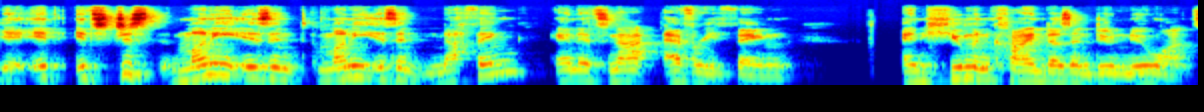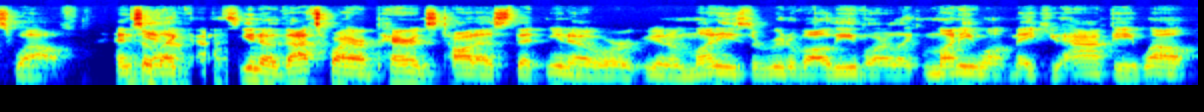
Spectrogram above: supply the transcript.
it, it's just money isn't money isn't nothing and it's not everything and humankind doesn't do nuance well and so yeah. like that's you know that's why our parents taught us that you know or you know money is the root of all evil or like money won't make you happy. Well,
